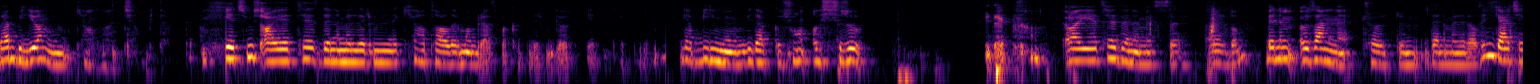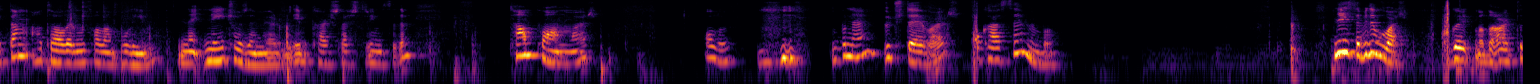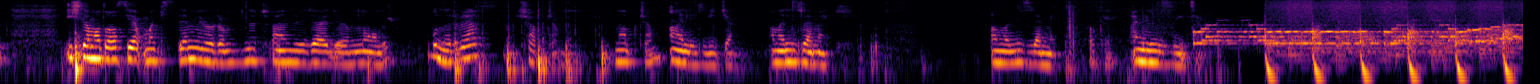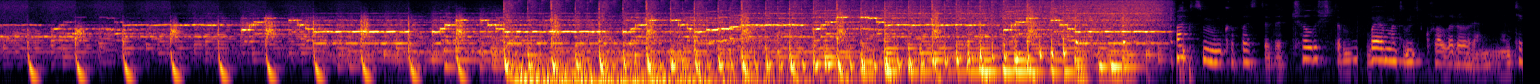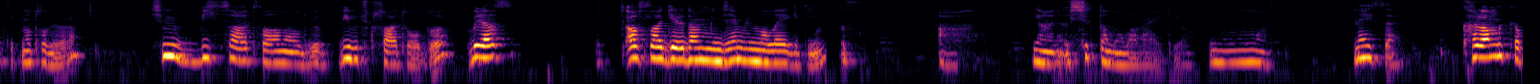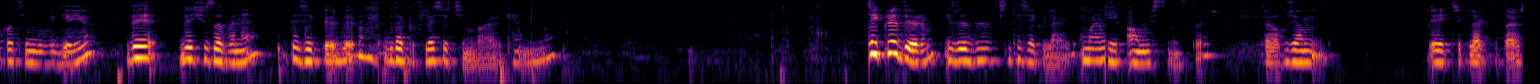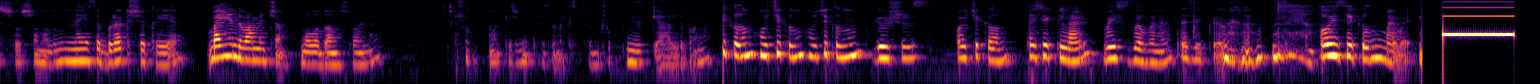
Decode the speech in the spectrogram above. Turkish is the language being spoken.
ben biliyor muyum ki anlatacağım bir dakika. Geçmiş AYT denemelerimdeki hatalarıma biraz bakabilirim, göz gezdirebilirim. Ya bilmiyorum bir dakika şu an aşırı... Bir dakika. AYT denemesi buldum. Benim özenle çözdüğüm denemeleri alayım. Gerçekten hatalarımı falan bulayım. Ne- neyi çözemiyorum diye bir karşılaştırayım istedim. Tam puan var. Olur. bu ne? 3D var. OKS mi bu? Neyse bir de bu var. Algoritmada artık işlem hatası yapmak istemiyorum. Lütfen rica ediyorum ne olur. Bunları biraz şey yapacağım. Ne yapacağım? Analizleyeceğim. Analizlemek. Analizlemek. Okey. Analizleyeceğim. Maksimum kapasitede çalıştım. Baya matematik kuralları öğrendim. Yani tek tek not alıyorum. Şimdi bir saat falan oldu. Bir, buçuk saat oldu. Biraz asla geri dönmeyeceğim bir molaya gideyim. Ah, yani ışık da mola ver diyor. İnanılmaz. Neyse. Karanlık kapatayım bu videoyu. Ve 500 abone. Teşekkür ederim. Bir dakika flash açayım bari kendime. Teşekkür ediyorum. İzlediğiniz için teşekkürler. Umarım keyif almışsınızdır. Hocam elektrikler ders çalışamadım. Neyse bırak şakayı. Ben yine devam edeceğim moladan sonra. Şu makyajımı temizlemek istiyorum. Çok büyük geldi bana. Hoşçakalın, hoşçakalın, hoşçakalın. Görüşürüz. Hoşçakalın. Teşekkürler. 500 abone. Teşekkür ederim. hoşçakalın. Bay bay.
